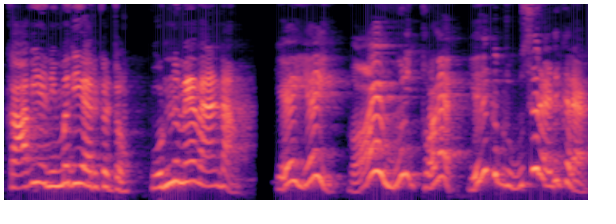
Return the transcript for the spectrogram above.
காவிய நிம்மதியா இருக்கட்டும். ஒண்ணுமே வேண்டாம். ஏய் ஏய் வாய மூடி தொலை. எதுக்கு இப்படி உசுர் எடுக்கிற?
